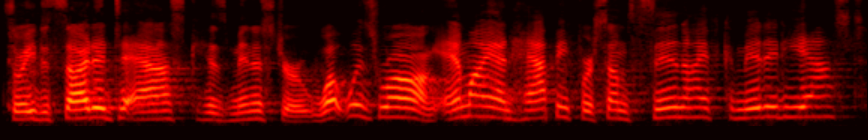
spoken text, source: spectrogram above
So he decided to ask his minister, What was wrong? Am I unhappy for some sin I've committed? He asked.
